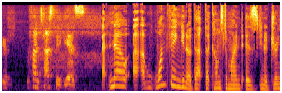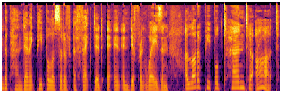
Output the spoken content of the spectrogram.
it's, uh, fantastic. Yes. Now, uh, one thing you know that that comes to mind is you know during the pandemic, people are sort of affected in, in, in different ways, and a lot of people turn to art.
